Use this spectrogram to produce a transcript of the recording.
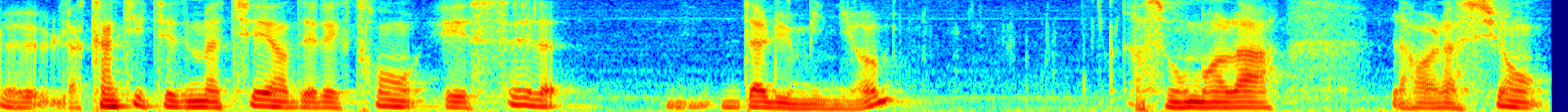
la quantité de matière d'électrons et celle d'aluminium. À ce moment-là, la relation,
